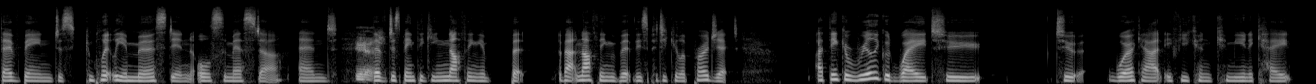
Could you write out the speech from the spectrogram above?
they've been just completely immersed in all semester and yes. they've just been thinking nothing but about nothing but this particular project. I think a really good way to to work out if you can communicate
